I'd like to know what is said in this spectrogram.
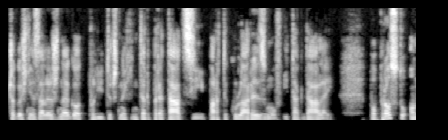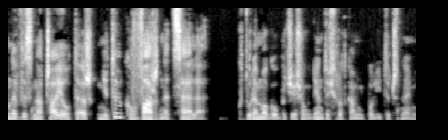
czegoś niezależnego od politycznych interpretacji, partykularyzmów itd. Tak po prostu one wyznaczają też nie tylko ważne cele, które mogą być osiągnięte środkami politycznymi.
